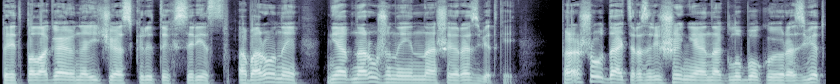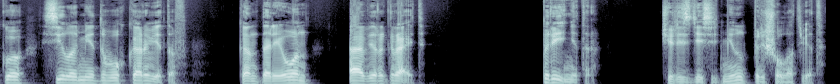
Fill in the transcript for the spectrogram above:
Предполагаю наличие скрытых средств обороны, не обнаруженные нашей разведкой. Прошу дать разрешение на глубокую разведку силами двух корветов. Контарион, Аверграйт. Принято. Через 10 минут пришел ответ.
